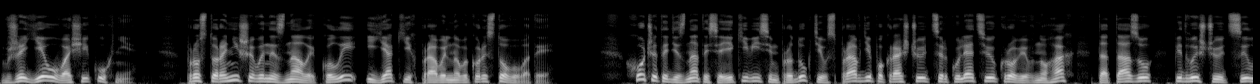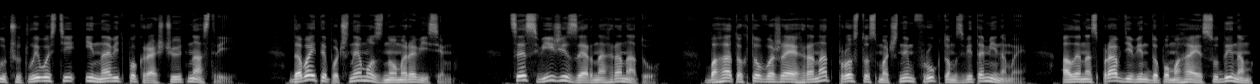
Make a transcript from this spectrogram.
вже є у вашій кухні. Просто раніше ви не знали, коли і як їх правильно використовувати. Хочете дізнатися, які вісім продуктів справді покращують циркуляцію крові в ногах та тазу, підвищують силу чутливості і навіть покращують настрій? Давайте почнемо з номера 8. Це свіжі зерна гранату. Багато хто вважає гранат просто смачним фруктом з вітамінами, але насправді він допомагає судинам,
